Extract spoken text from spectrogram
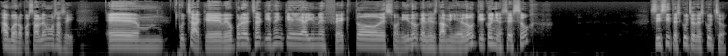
Ah, bueno, pues hablemos así. Em, escucha, que veo por el chat que dicen que hay un efecto de sonido que les da miedo. ¿Qué coño es eso? Sí, sí, te escucho, te escucho.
